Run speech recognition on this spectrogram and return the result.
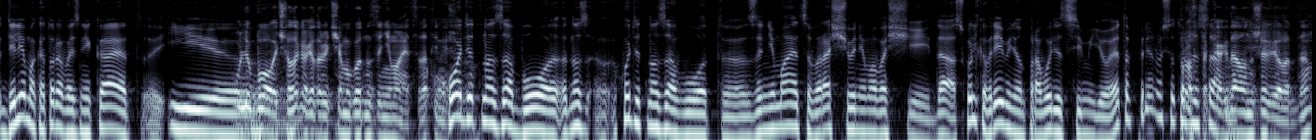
дилемма, которая возникает и... У любого человека, который чем угодно занимается, да, ты Ходит на, забор, на, ходит на завод, занимается выращиванием овощей, да, сколько времени он проводит с семьей, это, в принципе, Просто когда он живет, да?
